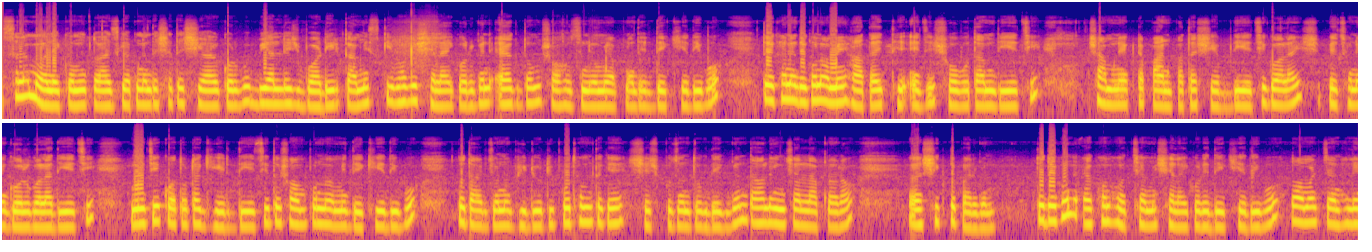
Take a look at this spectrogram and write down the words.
আসসালামু আলাইকুম। তো আজকে আপনাদের সাথে শেয়ার করব বিয়াল্লিশ বডির কামিজ কীভাবে সেলাই করবেন একদম সহজ নিয়মে আপনাদের দেখিয়ে দিব। তো এখানে দেখুন আমি হাতায় এই যে সবুতাম দিয়েছি, সামনে একটা পান পাতা শেপ দিয়েছি গলায়, পেছনে গোল গলা দিয়েছি, নিচে কতটা ঘের দিয়েছি, তো সম্পূর্ণ আমি দেখিয়ে দিব। তো তার জন্য ভিডিওটি প্রথম থেকে শেষ পর্যন্ত দেখবেন, তাহলে ইনশাল্লাহ আপনারাও শিখতে পারবেন। তো দেখুন, এখন হচ্ছে আমি সেলাই করে দেখিয়ে দিব। তো আমার চ্যানেলে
